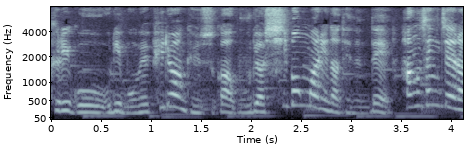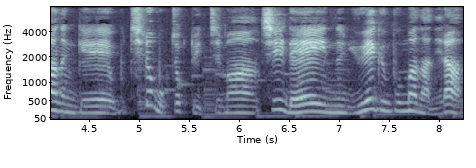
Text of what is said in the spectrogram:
그리고 우리 몸에 필요한 균수가 무려 10억 마리나 되는데 항생제라는 게뭐 치료 목적도 있지만 질 내에 있는 유해균뿐만 아니라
